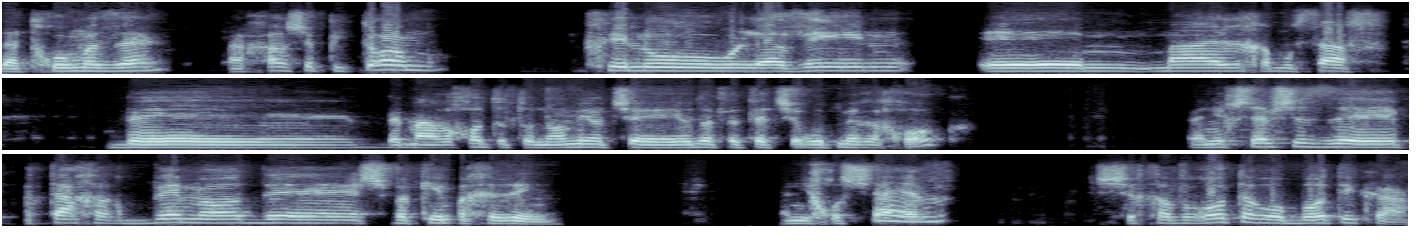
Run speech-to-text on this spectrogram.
לתחום הזה, מאחר שפתאום התחילו להבין אה, מה הערך המוסף במערכות אוטונומיות שיודעות לתת שירות מרחוק, ואני חושב שזה פתח הרבה מאוד אה, שווקים אחרים. אני חושב שחברות הרובוטיקה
